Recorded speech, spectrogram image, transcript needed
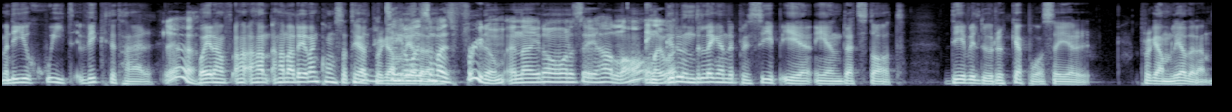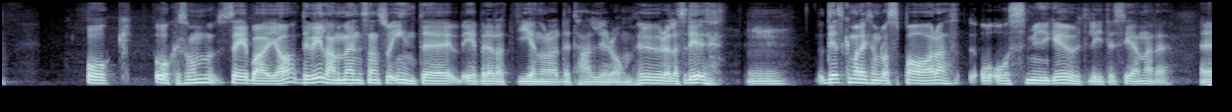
Men det är ju skitviktigt här. Yeah. Vad är han, han, han har redan konstaterat, programledaren, freedom and now you don't want to say how long? En like grundläggande what? princip i, i en rättsstat, det vill du rucka på, säger programledaren. Och Åkesson säger bara ja, det vill han, men sen så inte är beredd att ge några detaljer om hur. Eller så det, mm. Det ska man liksom då spara och, och smyga ut lite senare. Uh,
